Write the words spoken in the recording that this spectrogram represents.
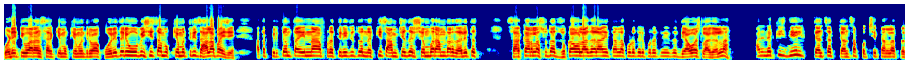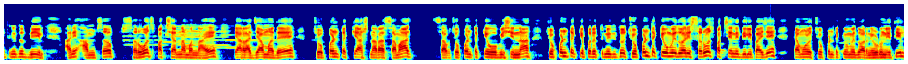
वडेट्टीवारांसारखे मुख्यमंत्री व्हावा कोणीतरी ओबीसीचा मुख्यमंत्री झाला पाहिजे. आता प्रीतमताईंना प्रतिनिधित्व नक्कीच आमचे जर शंभर आमदार झाले तर सरकारला सुद्धा झुकावं लागेल आणि त्यांना कुठेतरी प्रतिनिधित्व द्यावंच लागेल ना? आणि नक्कीच देईल त्यांचं त्यांचा पक्ष त्यांना प्रतिनिधित्व देईल. आणि आमचं सर्वच पक्षांना म्हणणं आहे या राज्यामध्ये चोपन्न टक्के असणारा समाज चोपन्न टक्के ओबीसींना चोपन्न टक्के प्रतिनिधित्व चोपन्न टक्के उमेदवारी सर्वच पक्षांनी दिली पाहिजे. त्यामुळे चोपन्न टक्के उमेदवार निवडून येतील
